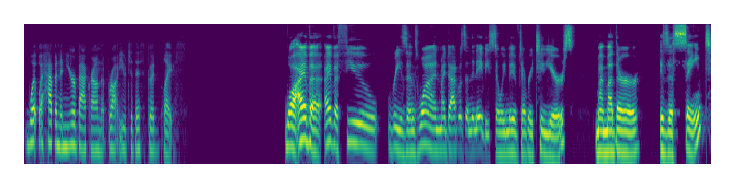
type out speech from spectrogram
what what happened in your background that brought you to this good place? Well i have a i have a few reasons. One my dad was in the navy so we moved every two years. My mother is a saint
